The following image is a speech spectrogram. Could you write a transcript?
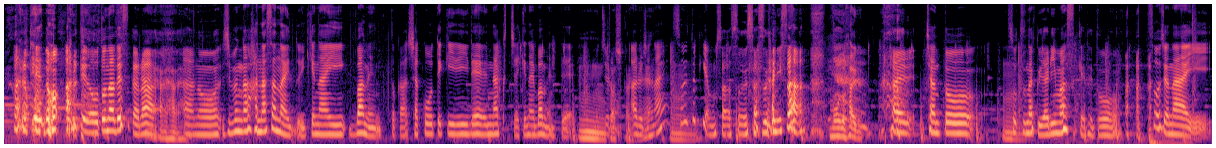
ある程度 ある程度大人ですから、あの自分が話さないといけない場面とか社交的でなくちゃいけない場面ってうんもちろんあるじゃない、うん。そういう時はもうさそういうさすがにさ、モード入る。はい、ちゃんとうん。そつなくやりますけれど、そうじゃない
